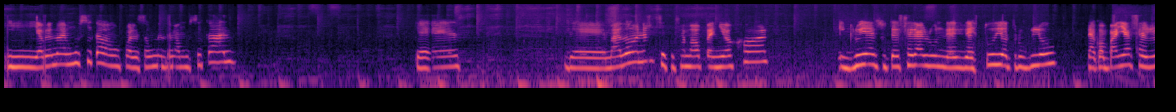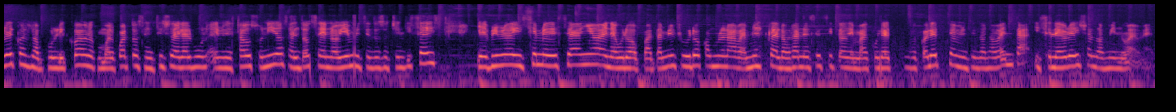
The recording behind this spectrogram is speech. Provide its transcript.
Y hablando de música, vamos por el segundo tema musical, que es de Madonna, se llama Open Your Heart, incluida en su tercer álbum de, estudio True Blue. La compañía Cell Records lo publicó como el cuarto sencillo del álbum en Estados Unidos el 12 de noviembre de 1986 y el 1 de diciembre de ese año en Europa. También figuró como una remezcla de los grandes éxitos de Immaculate Collection 1990 y Celebration 2009.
